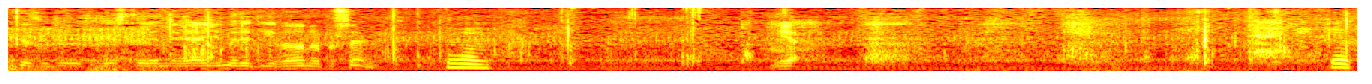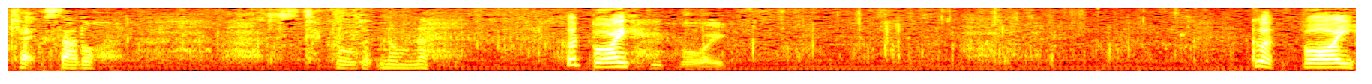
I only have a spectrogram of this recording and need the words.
because it is just in the air humidity of 100%. Mm. Yeah. View-Tech saddle. Just tickled at numnah. Good boy. Good boy. Good boy.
